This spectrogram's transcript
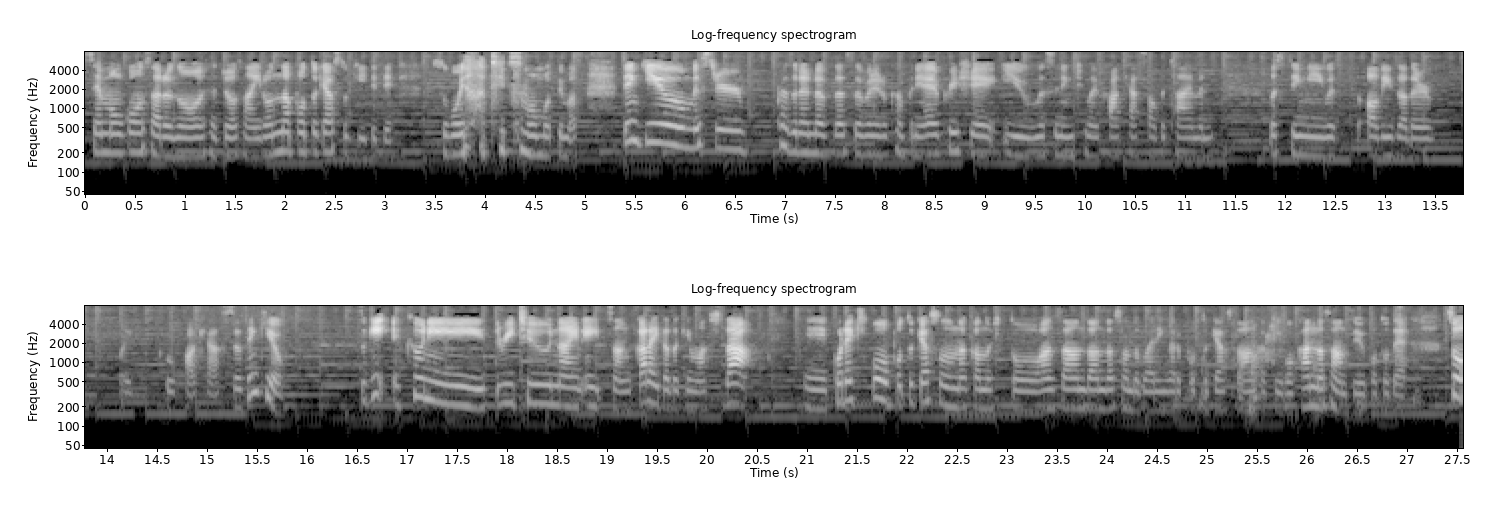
専門コンサルの社長さん、いろんなポッドキャスト聞いてて、すごいなっていつも思ってます。Thank you, Mr. President of the Sobanero Company. I appreciate you listening to my podcast all the time and listing me with all these other like cool podcasts. So thank you. 次、クーニー3298さんからいただきました。 えー、これ聞こう、ポッドキャストの中の人、アンサーアンダーサンドバイリンガルポッドキャスト、アンカキゴカンナさんということで、そう、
